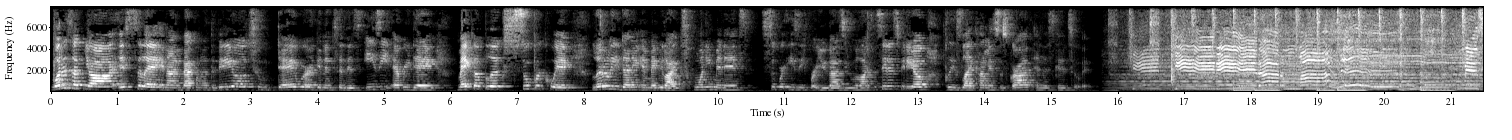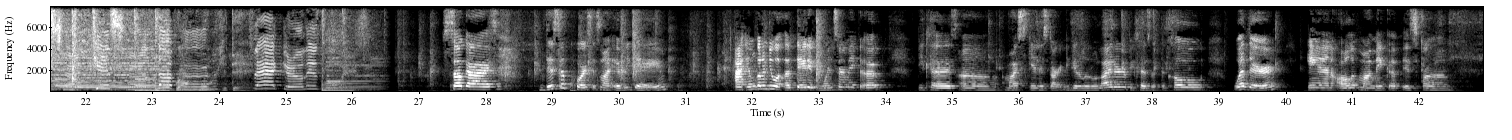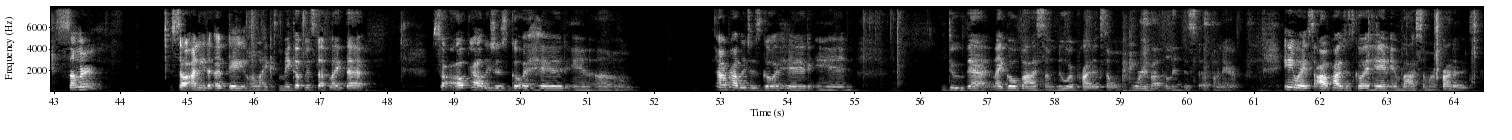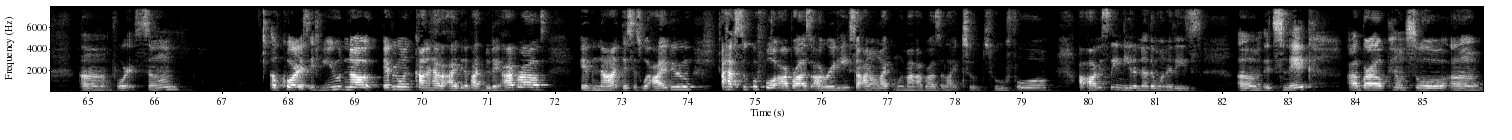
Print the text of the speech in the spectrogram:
What is up, y'all? It's Celia, and I'm back on another video. Today, we're getting into this easy, everyday makeup look, super quick. Literally done it in maybe like 20 minutes. Super easy for you guys. If you would like to see this video, please like, comment, subscribe, and let's get into it. So guys, this of course is my everyday. I am gonna do an updated winter makeup because um, my skin is starting to get a little lighter because of the cold weather and all of my makeup is from summer. So I need an update on like makeup and stuff like that. So I'll probably just go ahead and um, I'll probably just go ahead and do that. Like go buy some newer products. Don't worry about the length and stuff on there. Anyway, so I'll probably just go ahead and buy some more products um, for it soon. Of course, if you know, everyone kind of have an idea of how to do their eyebrows. If not, this is what I do. I have super full eyebrows already, so I don't like when my eyebrows are like too, too full. I obviously need another one of these. Um, it's NYX eyebrow pencil. Um,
